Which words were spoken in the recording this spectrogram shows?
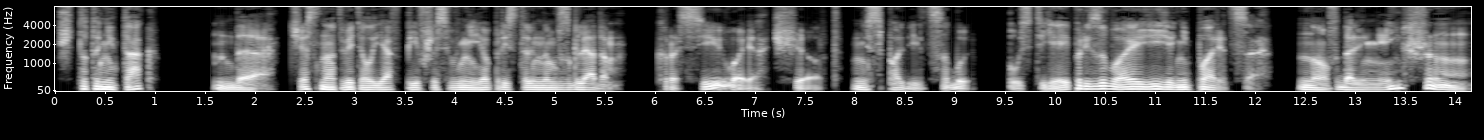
Что-то не так?» «Да», — честно ответил я, впившись в нее пристальным взглядом. «Красивая, черт, не спалиться бы. Пусть ей призывая ее не париться, но в дальнейшем...»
